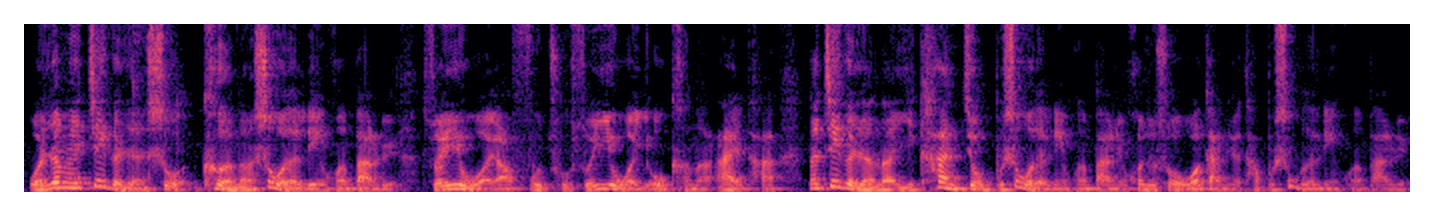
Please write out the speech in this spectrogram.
我认为这个人是我可能是我的灵魂伴侣，所以我要付出，所以我有可能爱他。那这个人呢，一看就不是我的灵魂伴侣，或者说我感觉他不是我的灵魂伴侣，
